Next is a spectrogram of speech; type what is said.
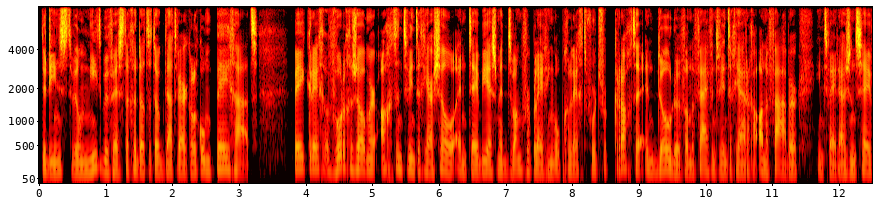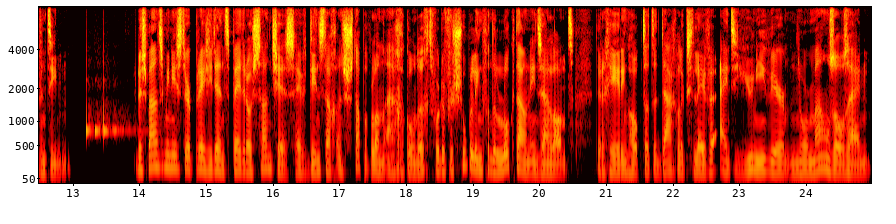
De dienst wil niet bevestigen dat het ook daadwerkelijk om P gaat. P kreeg vorige zomer 28 jaar cel en TBS met dwangverpleging opgelegd voor het verkrachten en doden van de 25-jarige Anne Faber in 2017. De Spaanse minister-president Pedro Sánchez heeft dinsdag een stappenplan aangekondigd voor de versoepeling van de lockdown in zijn land. De regering hoopt dat het dagelijks leven eind juni weer normaal zal zijn.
